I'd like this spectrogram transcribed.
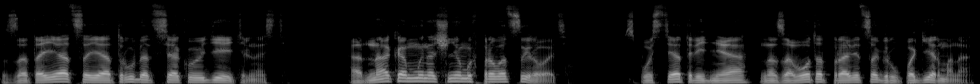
«Затаяться и отрубят всякую деятельность. Однако мы начнем их провоцировать. Спустя три дня на завод отправится группа Германа.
